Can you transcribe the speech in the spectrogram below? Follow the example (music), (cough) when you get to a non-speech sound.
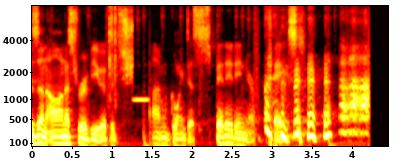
This is an honest review. If it's shit, I'm going to spit it in your face. (laughs)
